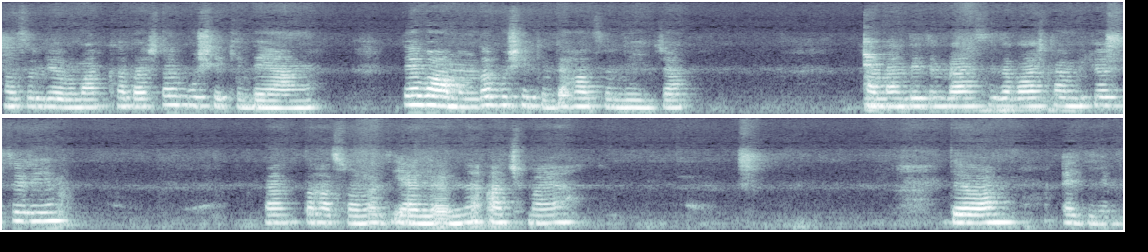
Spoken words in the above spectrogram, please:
hazırlıyorum arkadaşlar. Bu şekilde yani. Devamında bu şekilde hazırlayacağım. Hemen dedim ben size baştan bir göstereyim. Ben daha sonra diğerlerini açmaya devam edeyim.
